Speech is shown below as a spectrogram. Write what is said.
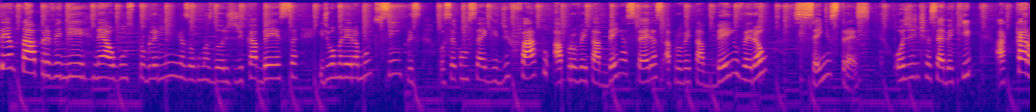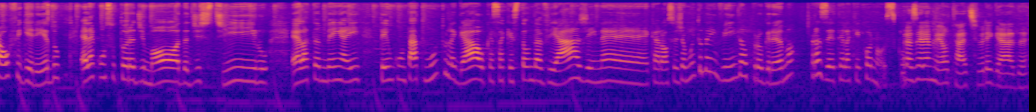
tentar prevenir né, alguns probleminhas, algumas dores de cabeça e de uma maneira muito simples você consegue de fato aproveitar bem as férias, aproveitar bem o verão sem estresse. Hoje a gente recebe aqui a Carol Figueiredo. Ela é consultora de moda, de estilo. Ela também aí tem um contato muito legal com essa questão da viagem, né? Carol, seja muito bem-vinda ao programa. Prazer tê-la aqui conosco. Prazer é meu, Tati. Obrigada.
